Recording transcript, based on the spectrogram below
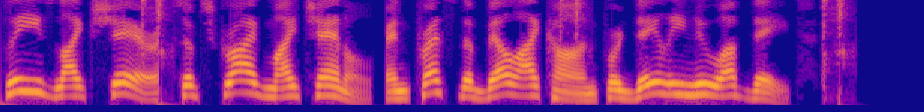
Please like share, subscribe my channel, and press the bell icon for daily new updates.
